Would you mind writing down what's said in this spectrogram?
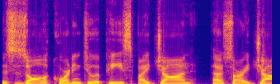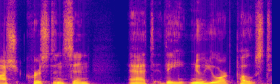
This is all according to a piece by John, uh, sorry, Josh Christensen at the New York Post.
